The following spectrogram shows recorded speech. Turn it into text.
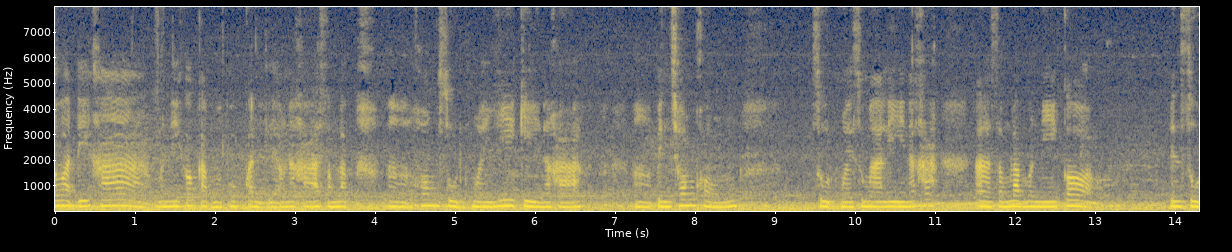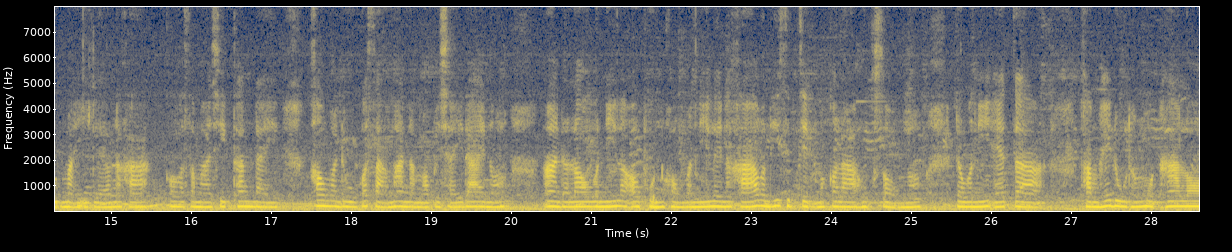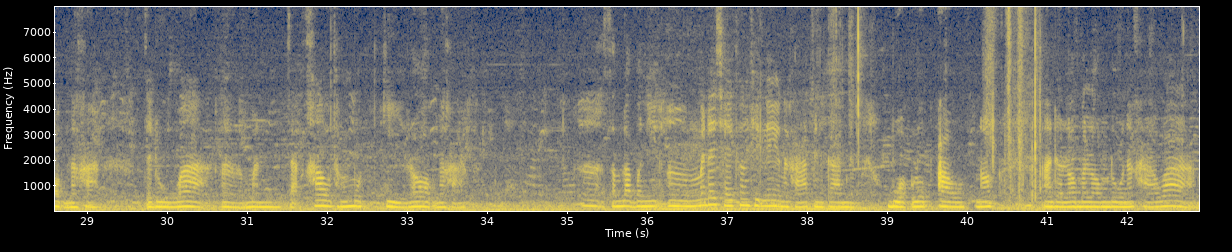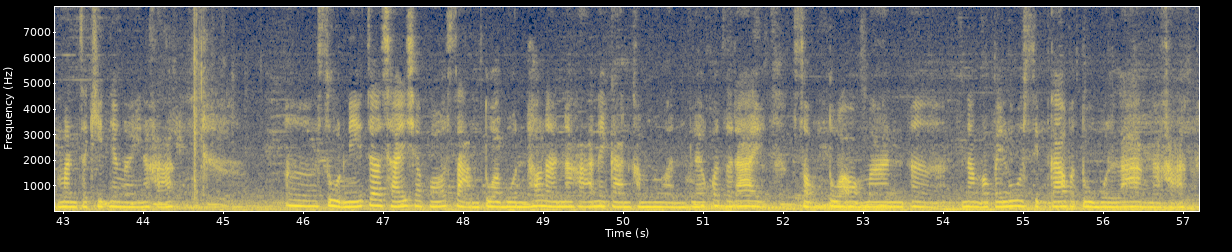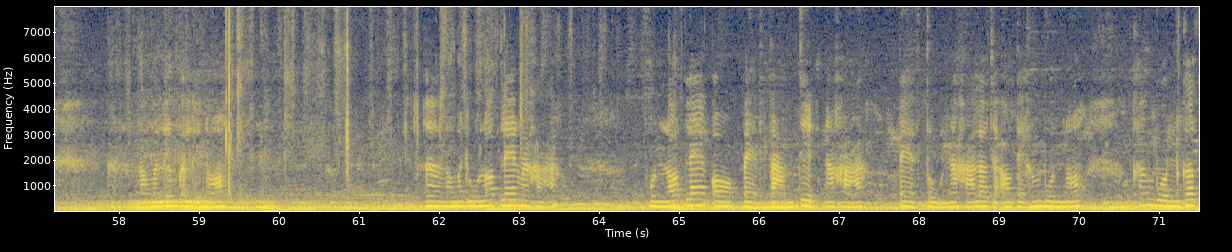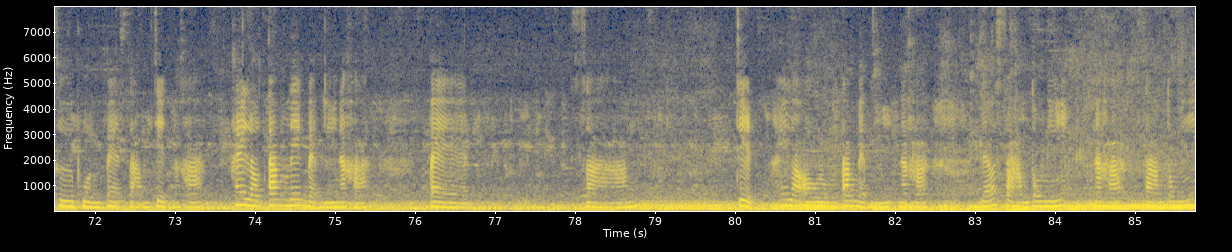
สวัสดีค่ะ วันนี้ก็กลับมาพบกันอีกแล้วนะคะสำหรับห้องสูตรหวยยี่กีนะคะเอ่อเป็นช่องของสูตรหวยสุมาลีนะคะสำหรับวันนี้ก็เป็นสูตรใหม่อีกแล้วนะคะ ก็สมาชิกท่านใดเข้ามาดูก็สามารถนำเอาไปใช้ได้เนาะอ่าเดี๋ยวเราวันนี้เราเอาผลของวันนี้เลยนะคะ วันที่ 17 มกราคม62เนาะเดี๋ยววันนี้แอดจะทำให้ดูทั้งหมด 5 รอบนะคะ จะดูว่ามันจะเข้าทั้งหมดกี่รอบนะคะสำหรับวันนี้ไม่ได้ใช้เครื่องคิดเลขนะคะ เป็นการแบบบวกลบเอาเนาะอ่าเดี๋ยวเรามาลองดูนะคะว่ามันจะคิดยังไงนะคะสูตรนี้จะใช้เฉพาะ 3 ตัวบนเท่านั้นนะคะ ในการคำนวณแล้วก็จะได้ 2 ตัวออกมานำเอาไปรูด 19 ประตูบนล่างนะคะ เรามาเริ่ม กันเลยเนาะอ่าเรามาดูรอบแรกนะคะ ผลรอบแรกออก 837 นะคะ 80 นะคะ เราจะเอาแต่ข้างบนเนาะ ข้างบนก็คือผล 837 นะคะ ให้เราตั้งเลขแบบนี้นะคะ 8 3 7 ให้เราเอาลงตั้งแบบนี้นะคะ แล้ว 3 ตรงนี้นะคะ 3 ตรงนี้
